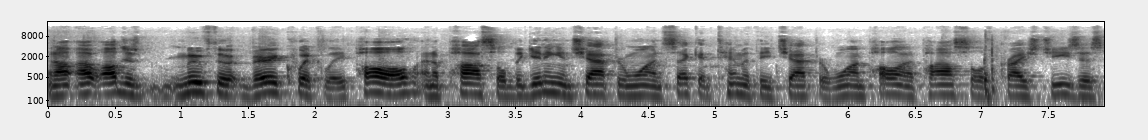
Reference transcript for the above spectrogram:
and I'll- I'll, just move through it very quickly. Paul, an apostle, beginning in chapter 1, 2 Timothy chapter 1, Paul, an apostle of Christ Jesus,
